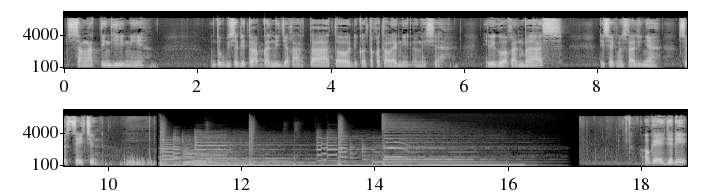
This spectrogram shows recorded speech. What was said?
sangat tinggi ini ya untuk bisa diterapkan di Jakarta atau di kota-kota lain di Indonesia. Jadi gue akan bahas di segmen selanjutnya. So stay tune. Oke, jadi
